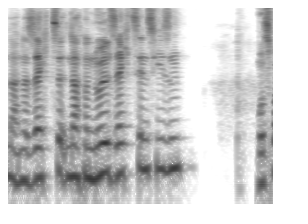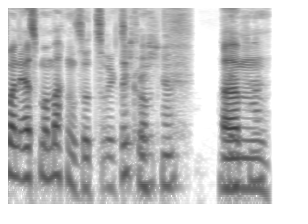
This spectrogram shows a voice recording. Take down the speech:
nach einer 16, nach einer 0-16-Season. Muss man erstmal machen, so zurückzukommen. Richtig, ja. Ähm,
